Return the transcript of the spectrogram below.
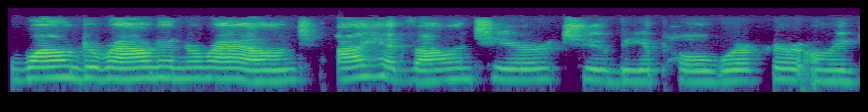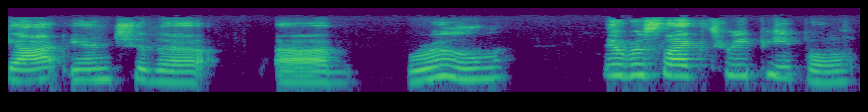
wound around and around. I had volunteered to be a poll worker, and we got into the uh, room, there was like three people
